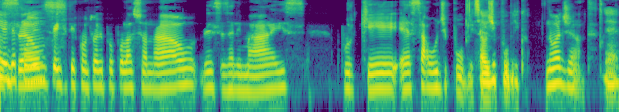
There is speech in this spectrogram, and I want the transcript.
e Castração depois. tem que ter controle populacional desses animais, porque é saúde pública. Saúde pública. Não adianta. É.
